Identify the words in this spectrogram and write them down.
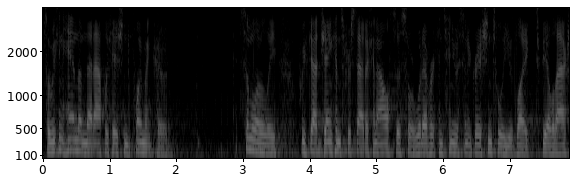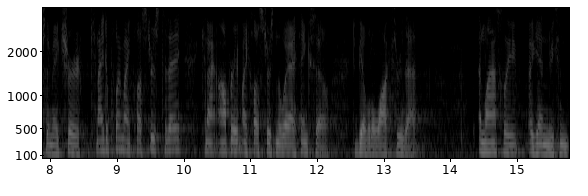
So we can hand them that application deployment code. Similarly, we've got Jenkins for static analysis or whatever continuous integration tool you'd like to be able to actually make sure, can I deploy my clusters today? Can I operate my clusters in the way I think so? To be able to walk through that. And lastly, again, we can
